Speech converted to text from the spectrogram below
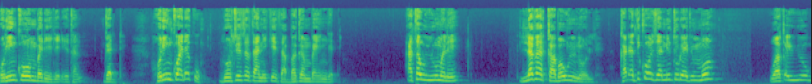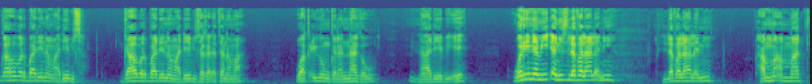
horiin koo hin badee jedheetan gadde. Horiin koo dhaqu doorsisa isaanii keessaa bagan baheen jedhe. Haa ta'uyyuu malee lafa harkaa bahuu hin oolle. Kadhati koo isaanii tureef immoo waaqayyoo gaafa barbaadee namaa deebisa. Gaafa barbaadee namaa deebisa kadhata namaa waaqayyoon galannaa gahu naa deebi'ee. Warri na miidhanis lafa laalanii lafa laalanii hamma ammaatti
